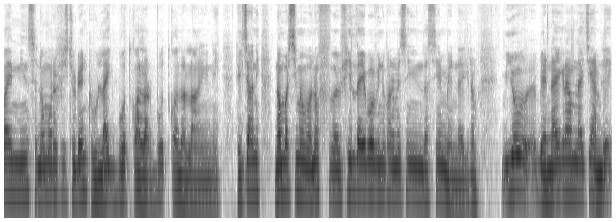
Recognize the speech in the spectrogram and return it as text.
Y means number of student who like both colour both colour लगाउने ठिक छ अनि नम्बर सीमा भनौँ fill the above information in the same Venn diagram यो भेन डाइग्रामलाई चाहिँ हामीले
